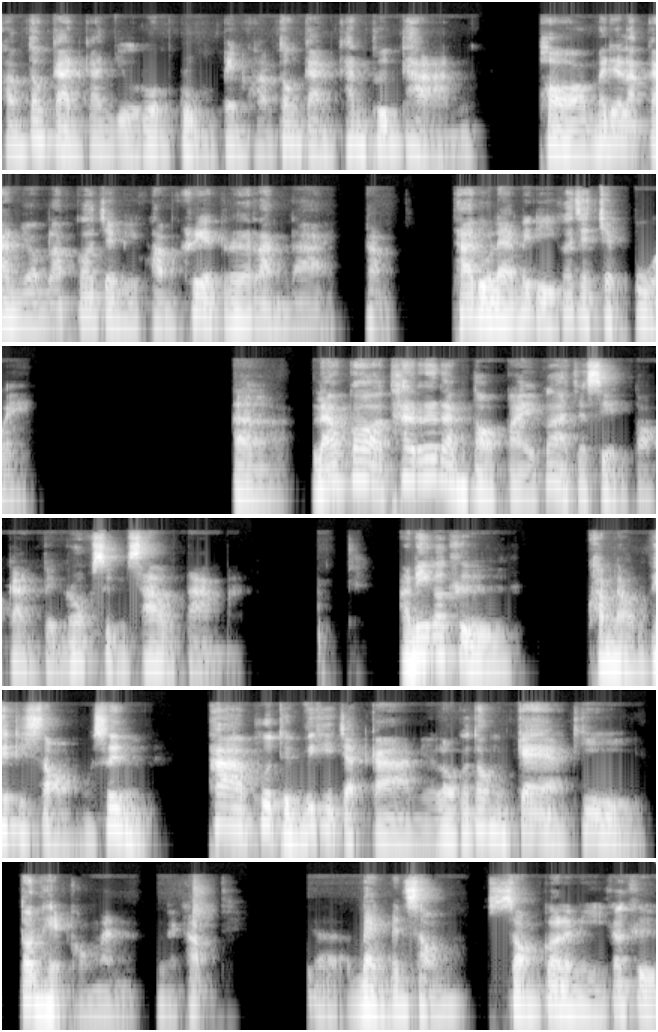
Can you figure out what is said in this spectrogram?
ความต้องการการอยู่รวมกลุ่มเป็นความต้องการขั้นพื้นฐาน พอไม่ได้รับการยอมรับก็จะมีความเครียดเรื้อรังได้ครับ ถ้าดูแลไม่ดีก็จะเจ็บป่วยแล้วก็ถ้าเรื้อรังต่อไปก็อาจจะเสี่ยงต่อการเป็นโรคซึมเศร้าตามมา อันนี้ก็คือความเหงาประเภทที่ 2 ซึ่งถ้าพูดถึงวิธีจัดการเนี่ยเราก็ต้องแก้ที่ต้นเหตุของมันนะครับแบ่งเป็น2 2กรณีก็คือ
